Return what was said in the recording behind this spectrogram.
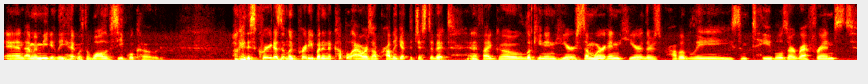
And I'm immediately hit with a wall of SQL code okay, this query doesn't look pretty, but in a couple hours, I'll probably get the gist of it. And if I go looking in here, somewhere in here, there's probably some tables are referenced,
